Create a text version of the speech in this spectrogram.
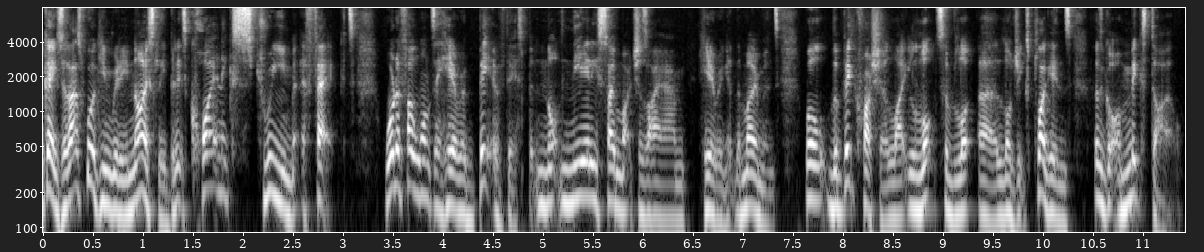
Okay, so that's working really nicely, but it's quite an extreme effect. What if I want to hear a bit of this, but not nearly so much as I am hearing at the moment? Well, the Bit Crusher, like lots of uh, Logic's plugins, has got a mix dial.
